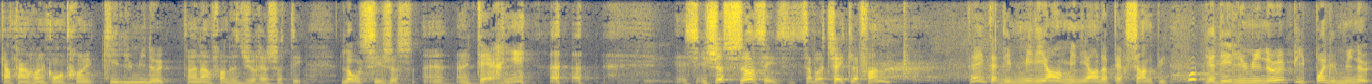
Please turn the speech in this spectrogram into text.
Quand tu en rencontres un qui est lumineux, tu un enfant de Dieu racheté. L'autre, c'est juste un, un terrien. juste ça, ça va-tu être le fun? Tu as des millions et millions de personnes, puis il y a des lumineux, puis pas lumineux.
